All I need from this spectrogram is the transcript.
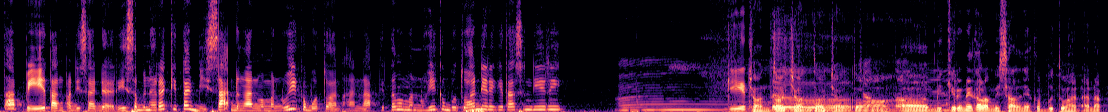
tapi tanpa disadari sebenarnya kita bisa dengan memenuhi kebutuhan anak, kita memenuhi kebutuhan diri kita sendiri. Hmm. Gitu. Contoh, contoh, contoh. Contohnya? Eh, mikirinnya kalau misalnya kebutuhan anak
